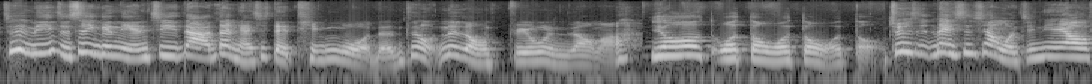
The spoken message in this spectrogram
就是你只是一个年纪大，但你还是得听我的这种那种 feel，你知道吗？有，我懂我懂我懂，就是类似像我今天要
